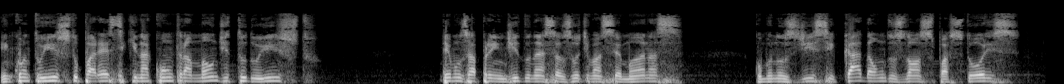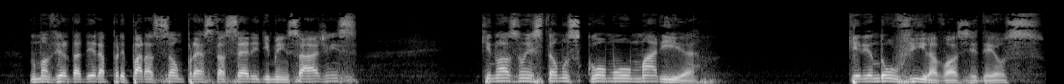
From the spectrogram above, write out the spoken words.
Enquanto isto, parece que na contramão de tudo isto, temos aprendido nessas últimas semanas, como nos disse cada um dos nossos pastores, numa verdadeira preparação para esta série de mensagens, que nós não estamos como Maria, querendo ouvir a voz de Deus.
